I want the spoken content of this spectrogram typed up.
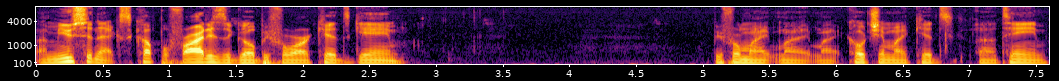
a Mucinex a couple Fridays ago before our kids' game, before my my, my coaching my kids' uh, team,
